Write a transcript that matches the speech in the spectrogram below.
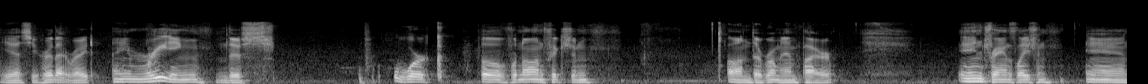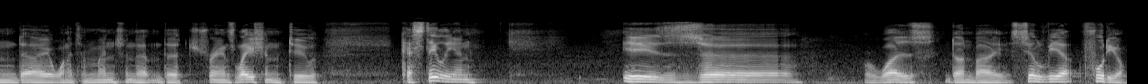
Yes, you heard that right. I am reading this work of nonfiction on the Roman Empire in translation, and I wanted to mention that the translation to Castilian is uh, or was done by Silvia Furio.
